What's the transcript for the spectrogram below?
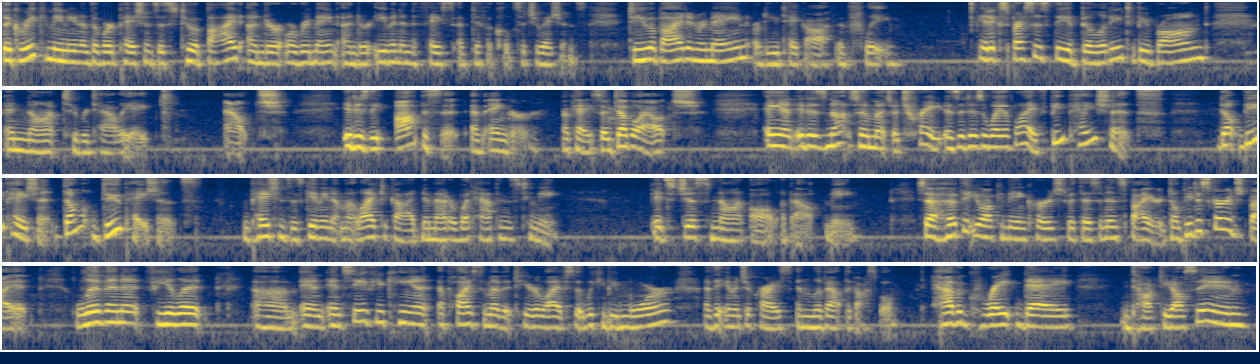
The Greek meaning of the word patience is to abide under or remain under, even in the face of difficult situations. Do you abide and remain, or do you take off and flee? It expresses the ability to be wronged and not to retaliate. Ouch. It is the opposite of anger. Okay, so double ouch. And it is not so much a trait as it is a way of life. Be patient. Don't be patient. Don't do patience. And patience is giving up my life to God no matter what happens to me. It's just not all about me. So I hope that you all can be encouraged with this and inspired. Don't be discouraged by it. Live in it, feel it, um, and and see if you can't apply some of it to your life so that we can be more of the image of Christ and live out the gospel. Have a great day and talk to y'all soon.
